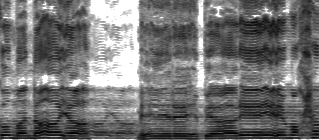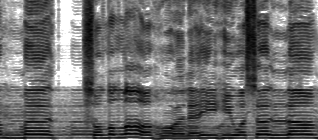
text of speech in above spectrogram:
को मनाया। मेरे प्यारे मोहम्मद अलैहि वसल्लम।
